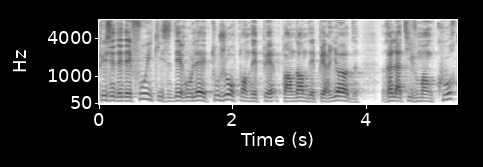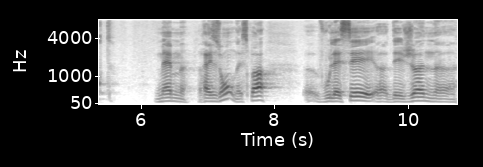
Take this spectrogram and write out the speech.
Puis c'était des fouilles qui se déroulaient toujours pendant des périodes relativement courtes, même raison, n'est-ce pas euh, Vous laissez euh, des jeunes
